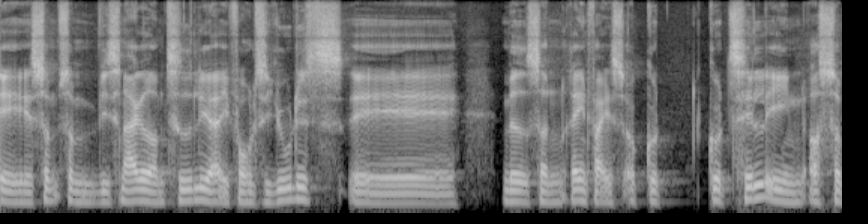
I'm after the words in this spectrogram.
øh, som, som vi snakkede om tidligere i forhold til Judith, øh, med sådan rent faktisk at gå, gå til en, og så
